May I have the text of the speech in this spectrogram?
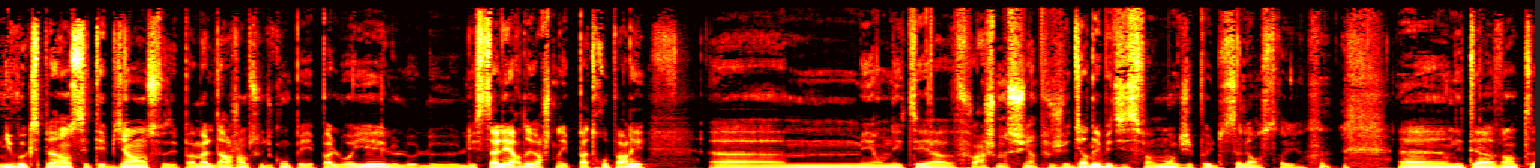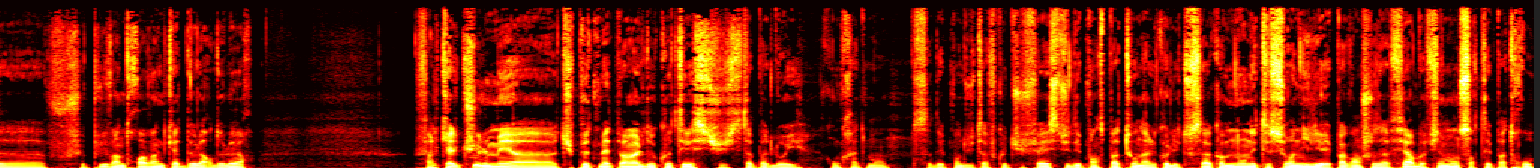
niveau expérience, c'était bien, on se faisait pas mal d'argent parce que du coup on payait pas le loyer, les salaires d'ailleurs, je n'en ai pas trop parlé. Euh, mais on était à, je me souviens plus, je vais dire des bêtises, ça fait un moment que j'ai pas eu de salaire en Australie. on était à 20, je sais plus, 23, 24 dollars de l'heure. Faire le calcul, mais tu peux te mettre pas mal de côté si tu si t'as pas de loyer concrètement. Ça dépend du taf que tu fais. Si tu dépenses pas tout en alcool et tout ça, comme nous on était sur une île, il y avait pas grand chose à faire, bah finalement on sortait pas trop,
